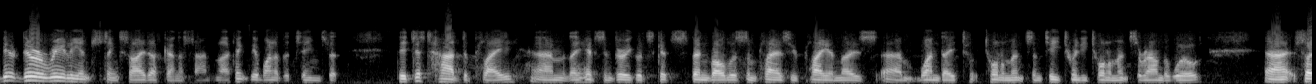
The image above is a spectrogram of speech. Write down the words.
they're, they're a really interesting side, Afghanistan, and I think they're one of the teams that they're just hard to play. Um, they have some very good spin bowlers, some players who play in those um, one-day t- tournaments and T20 tournaments around the world. Uh, so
